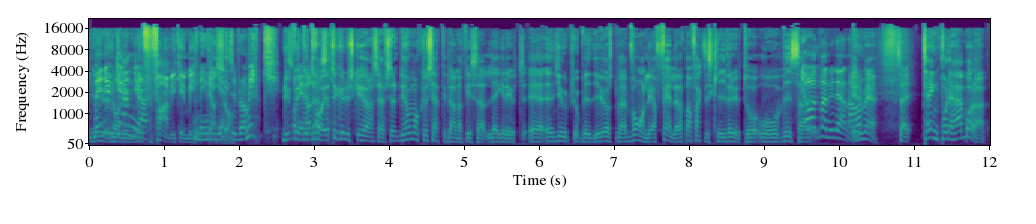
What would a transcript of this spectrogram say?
Nu, Men nu kan du, jag. För fan vilken mick min alltså. jättebra mick. Du, som vet jag har vad, jag tycker du ska göra så här, det har man också sett ibland att vissa lägger ut eh, en YouTube-video, just de här vanliga fällor, att man faktiskt kliver ut och, och visar. Ja, att man är den, Är ja. du med? Så här, tänk på det här bara,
